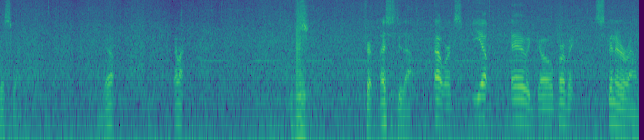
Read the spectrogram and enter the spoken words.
This way. Yep. Come on. sure, let's just do that. That works. Yep. There we go. Perfect. Spin it around.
